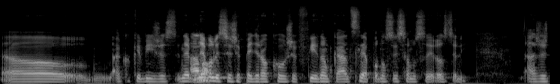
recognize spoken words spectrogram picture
uh, ako keby, že ne, neboli ste, že 5 rokov, že v jednom kancli a potom ste sa museli rozdeliť. A že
